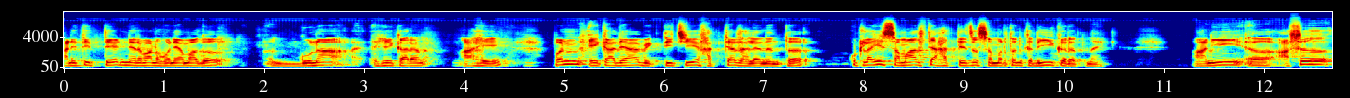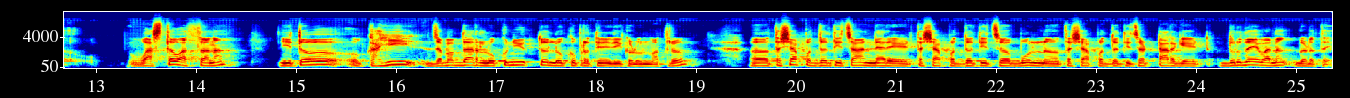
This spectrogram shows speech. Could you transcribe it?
आणि ती तेढ निर्माण होण्यामागं गुन्हा हे कारण आहे. पण एखाद्या व्यक्तीची हत्या झाल्यानंतर कुठलाही समाज त्या हत्येचं समर्थन कधीही करत नाही. आणि असं वास्तव असताना इथं काही जबाबदार लोकनियुक्त लोकप्रतिनिधीकडून मात्र तशा पद्धतीचा नॅरेट तशा पद्धतीचं बोलणं तशा पद्धतीचं टार्गेट दुर्दैवानं घडतंय.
